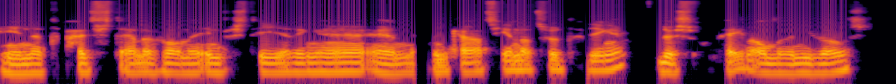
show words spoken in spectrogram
in het uitstellen van investeringen en communicatie en dat soort dingen. Dus op heel andere niveaus.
